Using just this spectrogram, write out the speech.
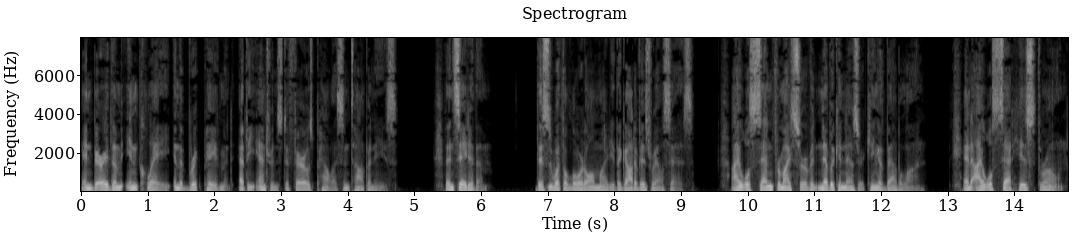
and bury them in clay in the brick pavement at the entrance to pharaoh's palace in tahpanhes then say to them this is what the lord almighty the god of israel says. I will send for my servant nebuchadnezzar king of babylon and i will set his throne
